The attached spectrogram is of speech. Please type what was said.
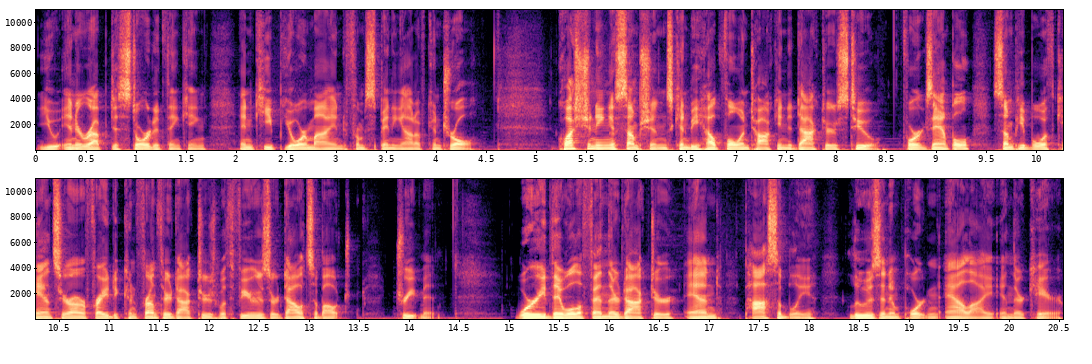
you interrupt distorted thinking and keep your mind from spinning out of control. Questioning assumptions can be helpful when talking to doctors too. For example, some people with cancer are afraid to confront their doctors with fears or doubts about treatment worried they will offend their doctor and possibly lose an important ally in their care.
